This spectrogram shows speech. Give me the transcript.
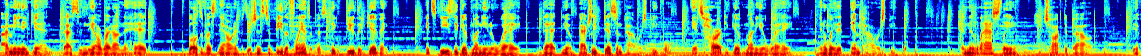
I mean, again, that's the nail right on the head. Both of us now are in positions to be the philanthropist, to do the giving. It's easy to give money in a way that, you know, actually disempowers people. It's hard to give money away in a way that empowers people. And then lastly, he talked about if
